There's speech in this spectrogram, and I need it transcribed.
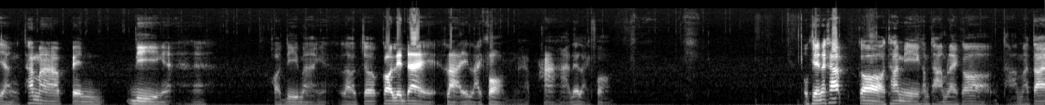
อย่างถ้ามาเป็นดีอย่างเงี้ยนะคอร์ดดีมาอย่างเงี้ยเราจะก็เล่นได้หลายหลายฟอร์มนะครับ หาหาได้หลายฟอร์ม โอเคนะครับ ก็ถ้ามีคำถามอะไรก็ถามมาใต้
